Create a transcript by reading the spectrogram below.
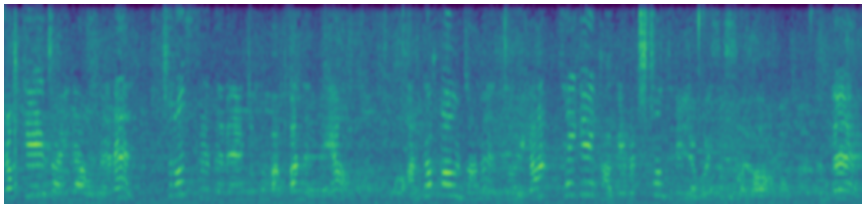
이렇게 저희가 오늘은 추러스들을 조금 맛봤는데요. 어, 안타까운 점은 저희가 세 개의 가게를 추천드리려고 했었어요. 근데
